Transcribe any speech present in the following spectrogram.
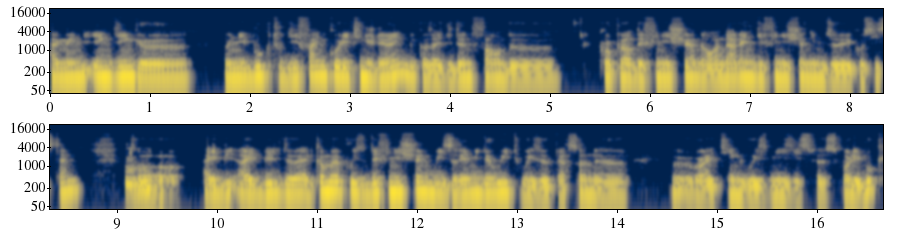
I'm ending uh, an ebook to define quality engineering because I didn't find a proper definition or an aligned definition in the ecosystem. Mm-hmm. So I, I build, uh, I come up with a definition with Remy DeWitt, with a person uh, writing with me this uh, small ebook.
